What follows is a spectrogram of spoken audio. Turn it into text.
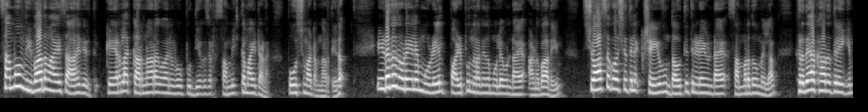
സംഭവം വിവാദമായ സാഹചര്യത്തിൽ കേരള കർണാടക വനംവകുപ്പ് ഉദ്യോഗസ്ഥർ സംയുക്തമായിട്ടാണ് പോസ്റ്റ്മോർട്ടം നടത്തിയത്. ഇടത് തുടയിലെ മുഴയിൽ പഴുപ്പ് നിറഞ്ഞത് മൂലമുണ്ടായ അണുബാധയും ശ്വാസകോശത്തിലെ ക്ഷയവും ദൗത്യത്തിനിടെയുണ്ടായ സമ്മർദ്ദവുമെല്ലാം ഹൃദയാഘാതത്തിലേക്കും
